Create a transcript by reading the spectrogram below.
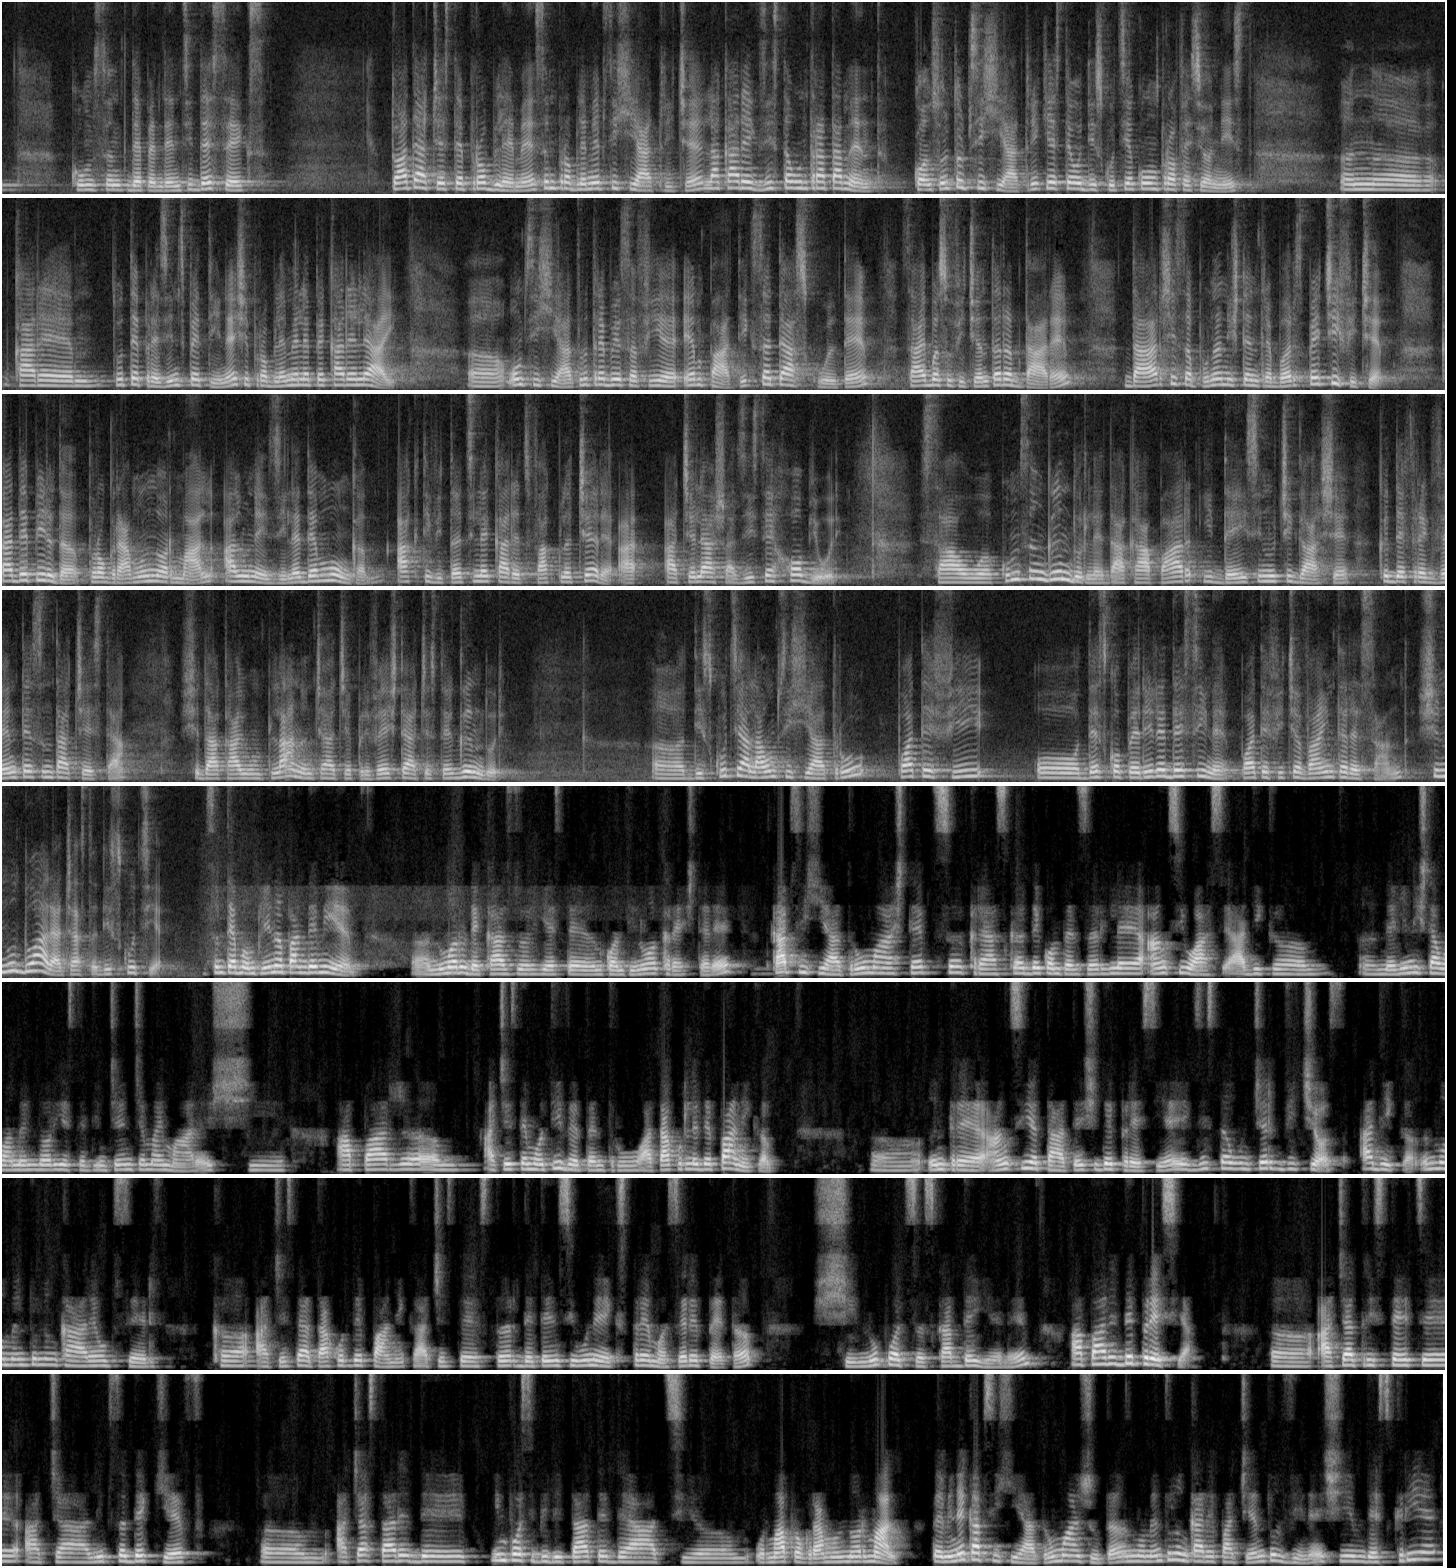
cum sunt dependenții de sex. Toate aceste probleme sunt probleme psihiatrice la care există un tratament. Consultul psihiatric este o discuție cu un profesionist în uh, care tu te prezinți pe tine și problemele pe care le ai. Uh, un psihiatru trebuie să fie empatic, să te asculte, să aibă suficientă răbdare, dar și să pună niște întrebări specifice ca de pildă programul normal al unei zile de muncă, activitățile care îți fac plăcere, acele așa zise hobby-uri, sau uh, cum sunt gândurile dacă apar idei sinucigașe, cât de frecvente sunt acestea și dacă ai un plan în ceea ce privește aceste gânduri. Uh, discuția la un psihiatru poate fi o descoperire de sine poate fi ceva interesant și nu doar această discuție. Suntem în plină pandemie. Uh, numărul de cazuri este în continuă creștere. Ca psihiatru mă aștept să crească decompensările anxioase, adică uh, neliniștea oamenilor este din ce în ce mai mare și apar uh, aceste motive pentru atacurile de panică. Uh, între anxietate și depresie există un cerc vicios, adică în momentul în care observi că aceste atacuri de panică, aceste stări de tensiune extremă se repetă și nu poți să scapi de ele, apare depresia. Uh, acea tristețe, acea lipsă de chef, um, acea stare de imposibilitate de a-ți uh, urma programul normal. Pe mine, ca psihiatru, mă ajută în momentul în care pacientul vine și îmi descrie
